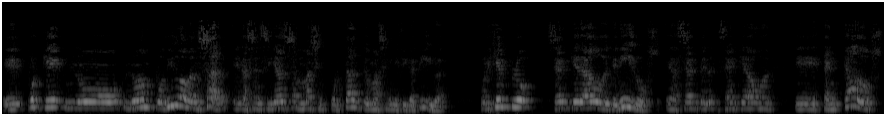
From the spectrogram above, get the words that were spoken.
eh, porque no, no, han podido avanzar en las enseñanzas más importantes o más significativas. Por ejemplo, se han quedado detenidos, eh, se, han, quedado eh, estancados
